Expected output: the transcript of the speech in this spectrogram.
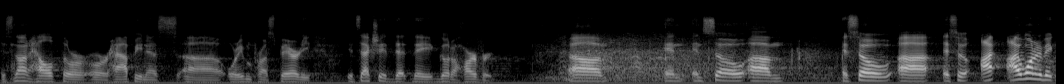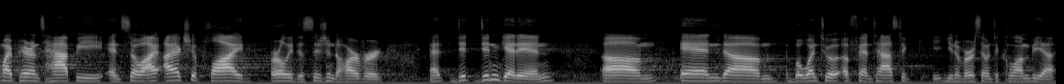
it's not health or, or happiness uh, or even prosperity. It's actually that they go to Harvard. Um, and, and so, um, and so, uh, and so I, I wanted to make my parents happy, and so I, I actually applied early decision to Harvard, and did, didn't get in, um, and, um, but went to a, a, fantastic university. I went to Columbia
